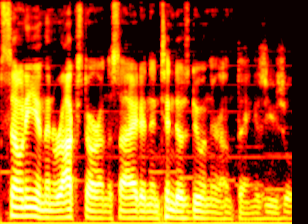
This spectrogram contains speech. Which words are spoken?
Sony, and then Rockstar on the side, and Nintendo's doing their own thing as usual.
